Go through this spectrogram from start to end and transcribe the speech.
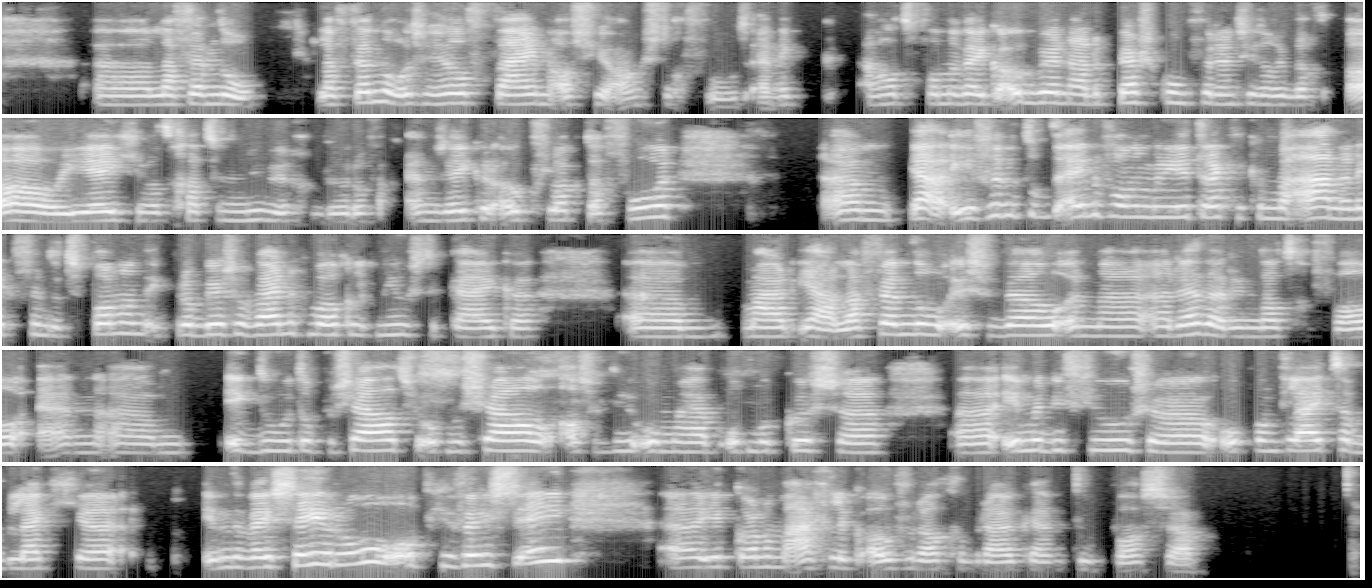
uh, lavendel. Lavendel is heel fijn als je angstig voelt. En ik had van de week ook weer naar de persconferentie dat ik dacht: oh jeetje, wat gaat er nu weer gebeuren? Of, en zeker ook vlak daarvoor. Um, ja, je vindt het op de een of andere manier trek ik hem me aan en ik vind het spannend. Ik probeer zo weinig mogelijk nieuws te kijken. Um, maar ja, lavendel is wel een, uh, een redder in dat geval. En um, ik doe het op een sjaaltje, op mijn sjaal, als ik die om heb, op mijn kussen, uh, in mijn diffuser, op een kleitabletje, in de wc-rol, op je wc. Uh, je kan hem eigenlijk overal gebruiken en toepassen.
